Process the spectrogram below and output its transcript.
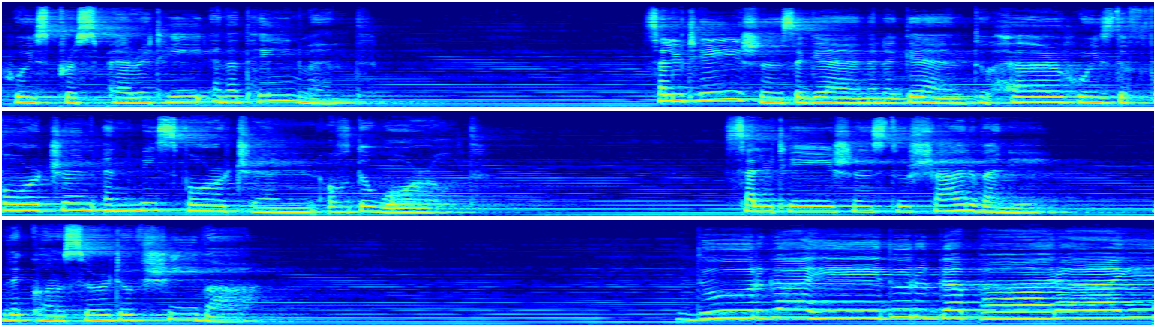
who is prosperity and attainment. Salutations again and again to her who is the fortune and misfortune of the world. Salutations to Sharvani the consort of Shiva. दुर्गायै दुर्गपारायै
